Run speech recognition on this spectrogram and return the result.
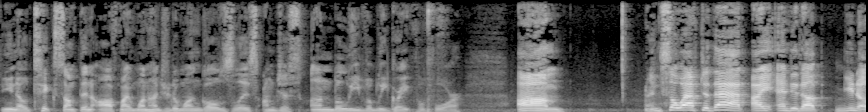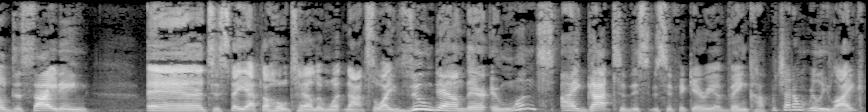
you know, tick something off my 101 goals list, I'm just unbelievably grateful for. Um, and so after that, I ended up, you know, deciding and to stay at the hotel and whatnot. So I zoomed down there, and once I got to this specific area of Bangkok, which I don't really like,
